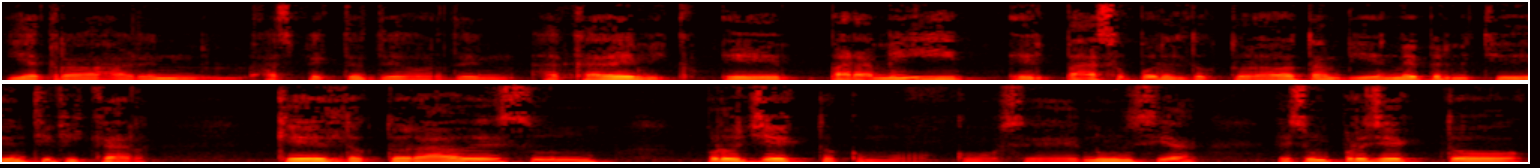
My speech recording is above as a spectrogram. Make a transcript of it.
y a trabajar en aspectos de orden académico. Eh, para mí el paso por el doctorado también me permitió identificar que el doctorado es un proyecto, como, como se denuncia, es un proyecto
